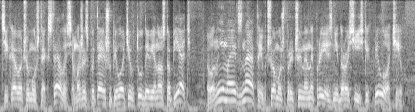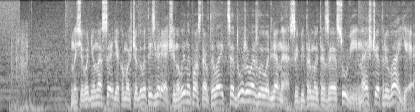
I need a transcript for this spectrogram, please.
Цікаво, чому ж так сталося. Може, спитаєш у пілотів Ту-95? Вони мають знати, в чому ж причина неприязні до російських пілотів. На сьогодні у нас все. Дякуємо, що дивитесь гарячі новини. Поставте лайк, це дуже важливо для нас. І підтримуйте ЗСУ. Війна ще триває.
